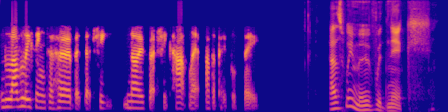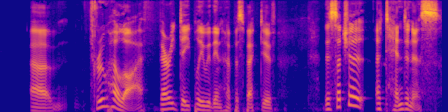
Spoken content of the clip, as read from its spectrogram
lovely thing to her, but that she knows that she can't let other people see. As we move with Nick um, through her life, very deeply within her perspective, there's such a, a tenderness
